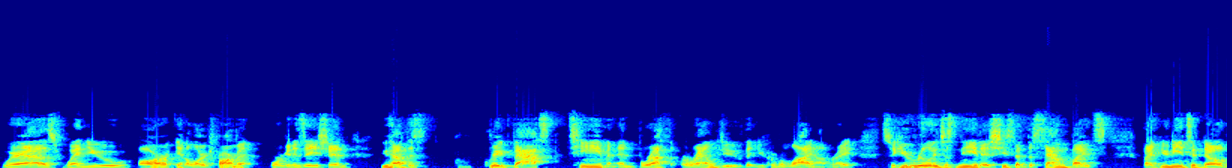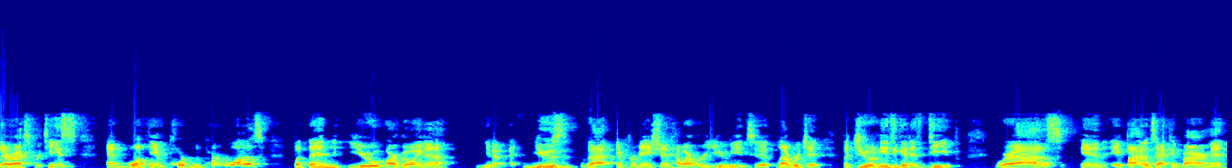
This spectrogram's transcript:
Whereas when you are in a large pharma organization, you have this great vast team and breadth around you that you can rely on, right? So you really just need, as she said, the sound bites, right? You need to know their expertise and what the important part was, but then you are going to, you know, use that information however you need to leverage it, but you don't need to get as deep. Whereas in a biotech environment,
